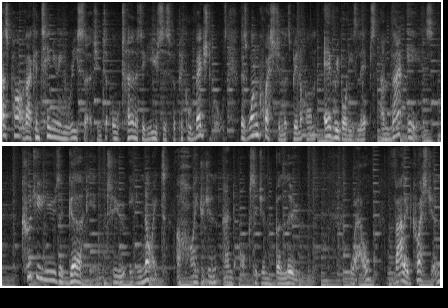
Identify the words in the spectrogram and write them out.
as part of our continuing research into alternative uses for pickled vegetables, there's one question that's been on everybody's lips, and that is could you use a gherkin to ignite a hydrogen and oxygen balloon? Well, valid question,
